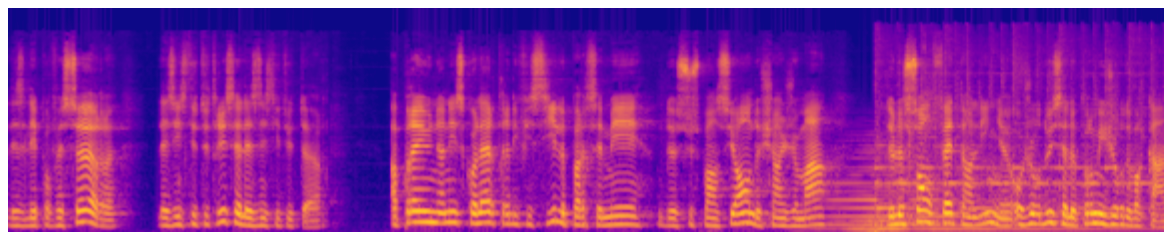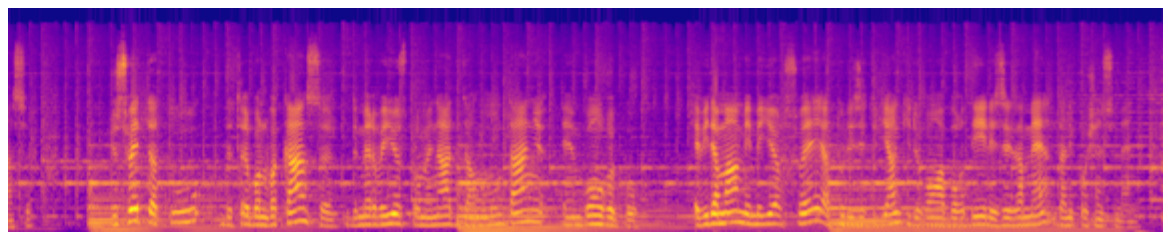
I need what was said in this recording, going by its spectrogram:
les, professeurs, les institutrices et les instituteurs. Après une année scolaire très difficile, parsemée de suspensions, de changements, de leçons faites en ligne, aujourd'hui c'est le premier jour de vacances. Je souhaite à tous de très bonnes vacances, de merveilleuses promenades dans nos montagnes et un bon repos. Évidemment, mes meilleurs souhaits à tous les étudiants qui devront aborder les examens dans les prochaines semaines.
